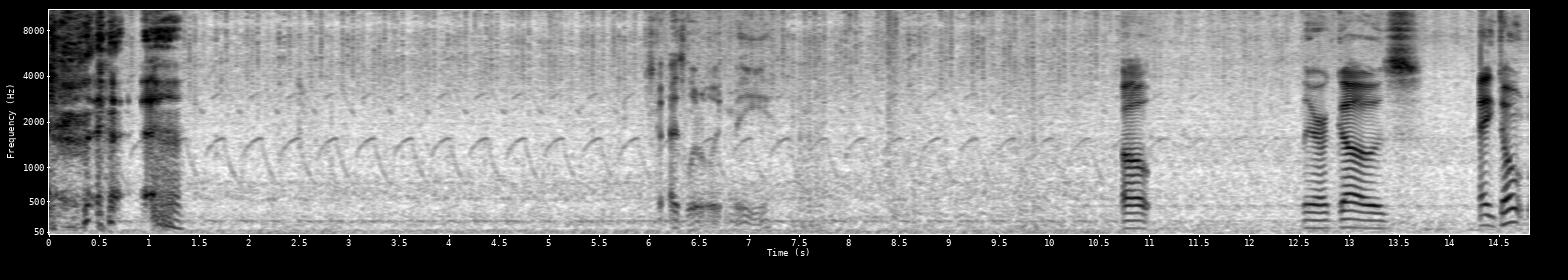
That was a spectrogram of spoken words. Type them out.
this guy's literally me. Oh. There it goes. Hey, don't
